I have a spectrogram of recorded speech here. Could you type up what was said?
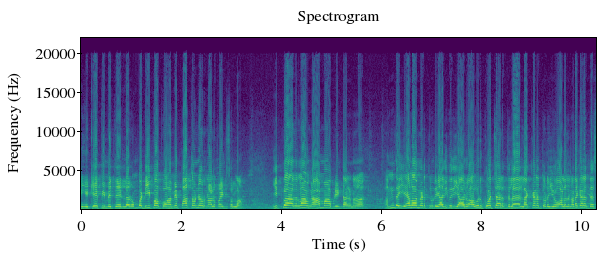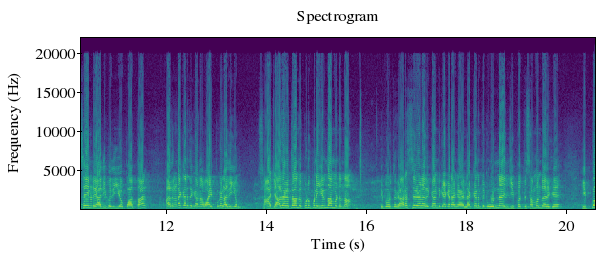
நீங்கள் கேபி மெத்தேடில் ரொம்ப டீப்பாக போகாமல் பார்த்தோன்னே ஒரு நாலு பாயிண்ட் சொல்லலாம். இப்போ அதெல்லாம் அவங்க ஆமாம் அப்படின்ட்டாங்கன்னா அந்த ஏழாம் இடத்தினுடைய அதிபதி யாரோ அவர் கோச்சாரத்தில் லக்கணத்தோடையோ அல்லது நடக்கிற திசையினுடைய அதிபதியோ பார்த்தால் அது நடக்கிறதுக்கான வாய்ப்புகள் அதிகம். சா ஜாதகத்தில் அந்த குடுப்பனை இருந்தால் மட்டும்தான். இப்போ ஒருத்தருக்கு அரசு வேலை இருக்கான்னு கேட்குறாங்க லக்கணத்துக்கு ஒன்று அஞ்சு பத்து சம்மந்தம் இருக்குது இப்போ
